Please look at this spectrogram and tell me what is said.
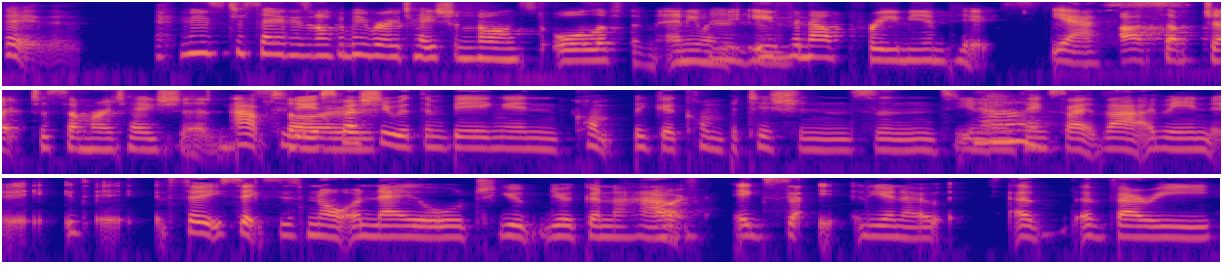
they, who's to say there's not going to be rotation amongst all of them anyway? Mm-hmm. Even our premium picks, yes, are subject to some rotation. Absolutely, so... especially with them being in comp- bigger competitions and you know yeah. things like that. I mean, it, it, 36 is not a nailed. You, you're going to have no. exact, you know, a, a very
